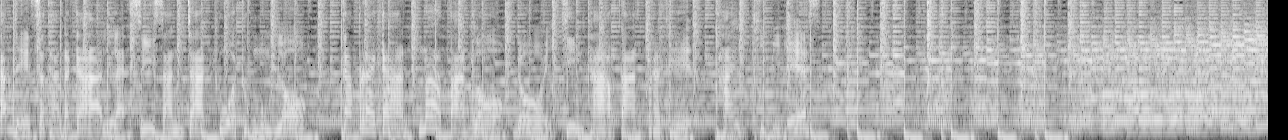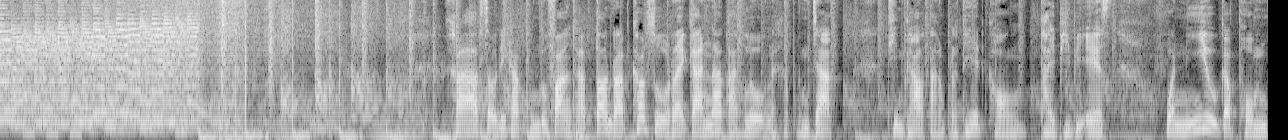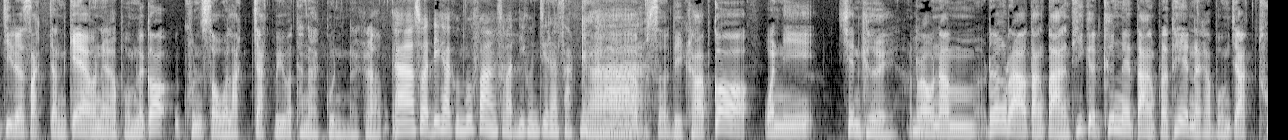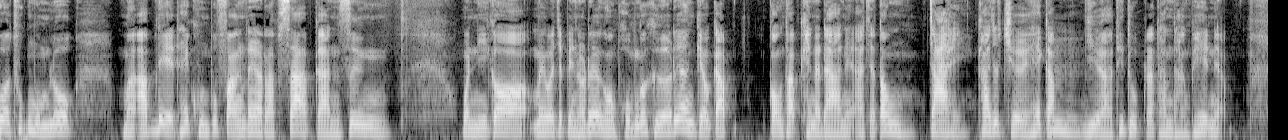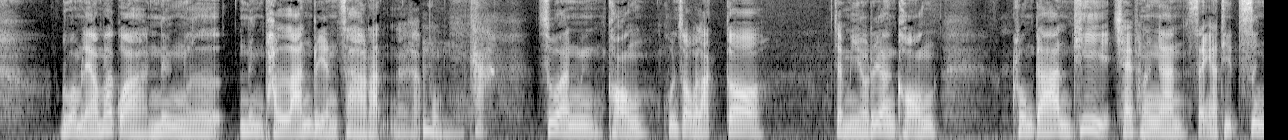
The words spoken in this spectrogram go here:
อัปเดตสถานการณ์และสีสันจากทั่วทุกมุมโลก กับรายการหน้าต่างโลกโดยทีมข่าวต่างประเทศไทย PBS ครับ สวัสดีครับคุณผู้ฟังครับ ต้อนรับเข้าสู่รายการหน้าต่างโลกนะครับ ผมจากทีมข่าวต่างประเทศของไทย PBS วันนี้อยู่กับผมจิรศักดิ์จันแก้วนะครับผมแล้วก็คุณสวรักษ์จากวิวัฒนากุลนะครับค่ะสวัสดีค่ะคุณผู้ฟังสวัสดีคุณจิรศักดิ์นะคคะรับสวัสดีครับ ก็วันนี้เช่นเคย เรานำเรื่องราวต่างๆ ที่เกิดขึ้นในต่างประเทศนะครับ ผมจากทั่วทุกมุมโลกมาอัปเดตให้คุณผู้ฟังได้รับทราบกัน ซึ่งวันนี้ก็ไม่ว่าจะเป็นเรื่องของผมก็คือเรื่องเกี่ยวกับกองทัพแคนาดาเนี่ยอาจจะต้องจ่ายค่าชดเชยให้กับเหยื่อที่ถูกกระทำทางเพศเนี่ย รวมแล้วมากกว่า1,000 ล้านเหรียญสหรัฐนะครับผมค่ะ ส่วนของคุณสวรักษ์ก็จะมีเรื่องของโครงการที่ใช้พลังงานแสงอาทิตย์ ซึ่ง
